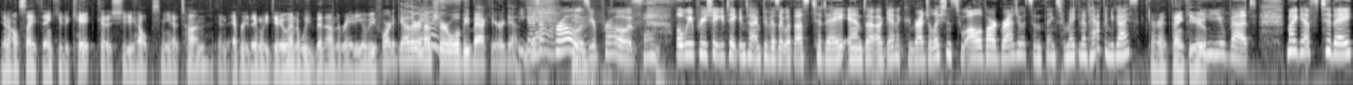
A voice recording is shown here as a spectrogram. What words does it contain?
And I'll say thank you to Kate because she helps me a ton in everything we do. And we've been on the radio before together, and I'm sure we'll be back here again. You guys Yeah. are pros. You're pros. Thanks. Well, we appreciate you taking time to visit with us today. And uh, again, congratulations to all of our graduates, and thanks for making it happen, you guys. All right, thank you. You bet. My guest today,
